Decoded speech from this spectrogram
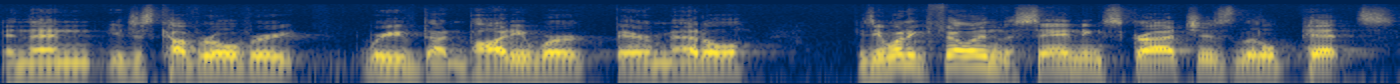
and then you just cover over where you've done body work, bare metal, because you want to fill in the sanding scratches, little pits,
